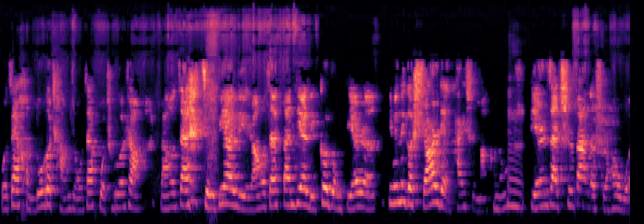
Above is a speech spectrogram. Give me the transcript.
我在很多个场景，我在火车上，然后在 酒店里，然后在饭店里，各种别人，因为那个十二点开始嘛，可能别人在吃饭的时候，我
